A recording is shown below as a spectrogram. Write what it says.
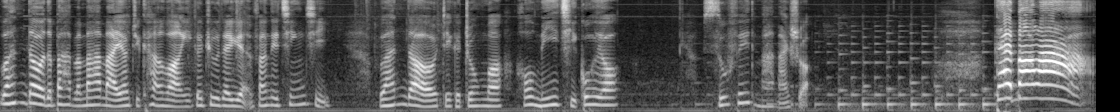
豌豆的爸爸妈妈要去看望一个住在远方的亲戚，豌豆这个周末和我们一起过哟。苏菲的妈妈说：“太棒啦！”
